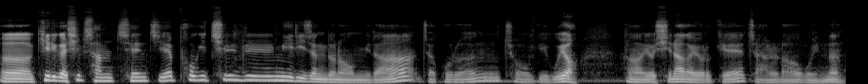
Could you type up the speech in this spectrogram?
어, 길이가 13cm에 폭이 7mm 정도 나옵니다. 자, 그런 쪽이고요. 어, 요 신화가 요렇게 잘 나오고 있는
